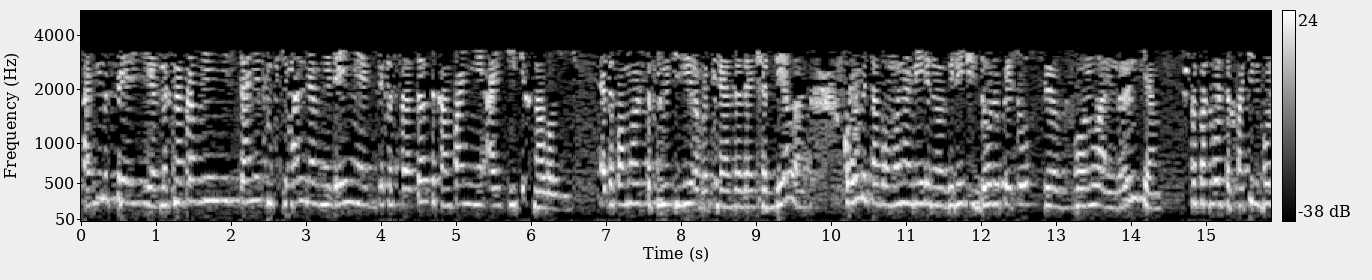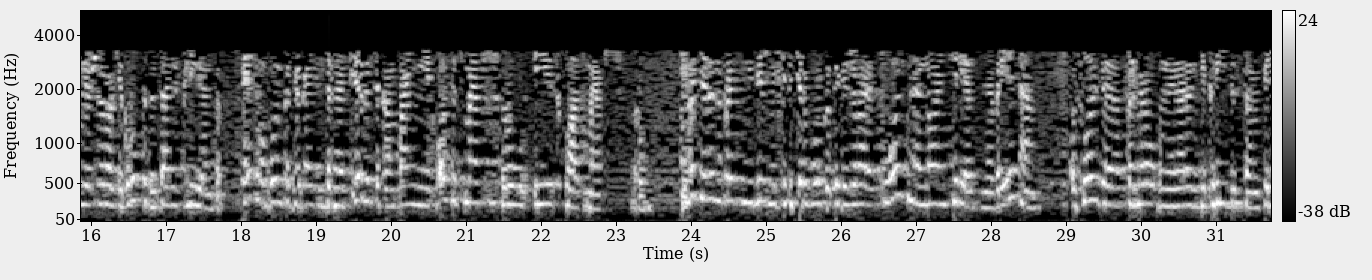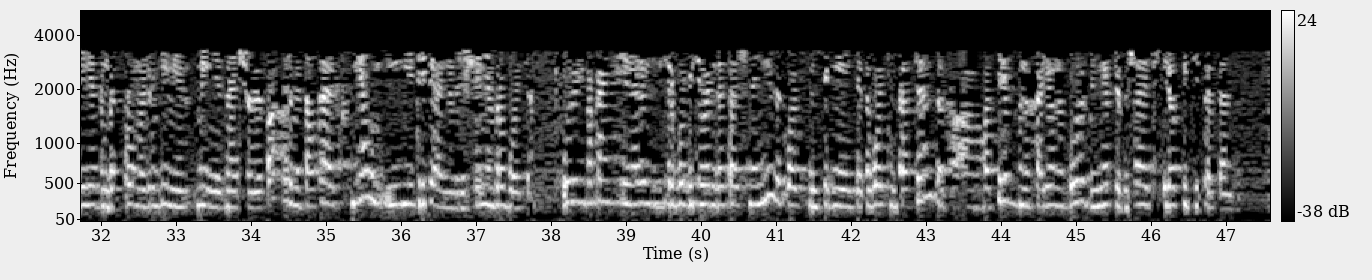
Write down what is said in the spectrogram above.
Одним из приоритетных направлений станет максимальное внедрение в бизнес-процессы компании IT-технологий. Это поможет автоматизировать ряд задач отдела. Кроме того, мы намерены увеличить долю присутствия в онлайн-рынке, что позволит охватить более широкие группы социальных клиентов. Для этого будем продвигать интернет-сервисы компании OfficeMaps.ru и SquadMaps.ru. Сегодня рынок недвижимости Петербурга переживает сложное, но интересное время. Условия, сформированные на рынке кризисом, переездом «Газпрома» и другими менее значимыми факторами, толкают к смелым и нетривиальным решениям в работе. Уровень вакансий на рынке Петербурга сегодня достаточно низок в офисном сегменте, это 8%, а в востребованных районах города не превышает 4-5%.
